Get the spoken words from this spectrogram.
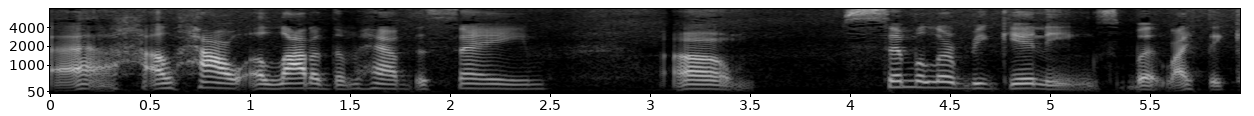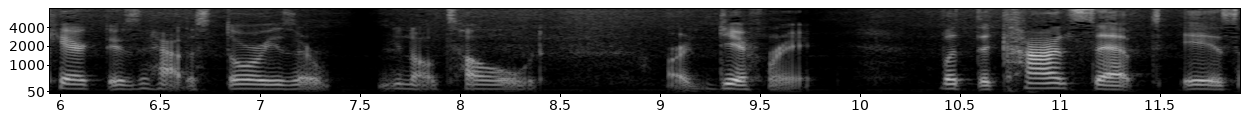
uh, how a lot of them have the same um similar beginnings but like the characters and how the stories are you know told are different. But the concept is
